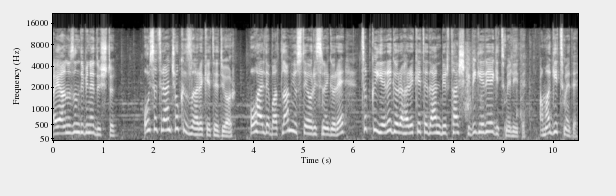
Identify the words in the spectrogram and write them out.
ayağınızın dibine düştü. Oysa tren çok hızlı hareket ediyor. O halde Batlamyus teorisine göre tıpkı yere göre hareket eden bir taş gibi geriye gitmeliydi. Ama gitmedi.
